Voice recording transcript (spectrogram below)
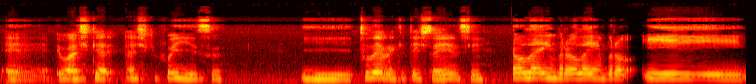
É, eu acho que, é, acho que foi isso. E tu lembra que texto é esse? Eu lembro, eu lembro. E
